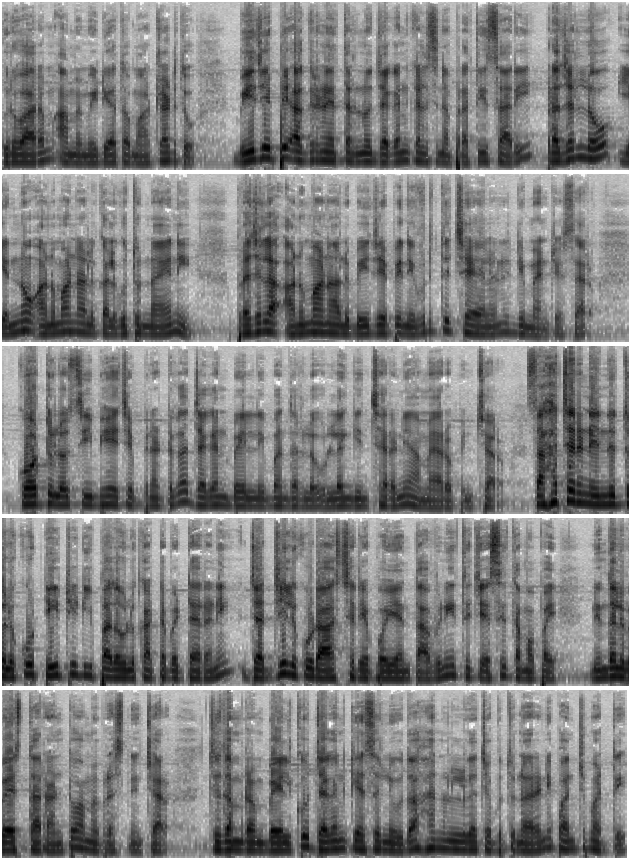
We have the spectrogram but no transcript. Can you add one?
గురువారం ఆమె మీడియాతో మాట్లాడుతూ బీజేపీ అగ్రనేతలను జగన్ కలిసిన ప్రతిసారి ప్రజల్లో ఎన్నో అనుమానాలు కలుగుతున్నాయని ప్రజల అనుమానాలు బీజేపీ నివృత్తి చేయాలని డిమాండ్ చేశారు. కోర్టులో సీబీఐ చెప్పినట్టుగా జగన్ బెయిల్ నిబంధనలు ఉల్లంఘించారని ఆమె ఆరోపించారు. సహచర నిందితులకు టీటీడీ పదవులు కట్టబెట్టారని జడ్జీలు కూడా ఆశ్చర్యపోయేంత అవినీతి చేసి తమపై నిందలు వేస్తారంటూ ఆమె ప్రశ్నించారు. చిదంబరం బెయిల్కు జగన్ కేసుల్ని ఉదాహరణలుగా చెబుతున్నారని పంచుమర్తి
